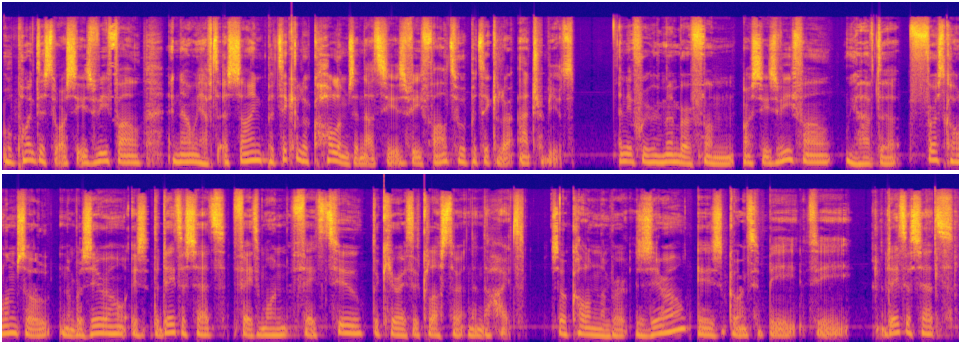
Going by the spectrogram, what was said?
We'll point this to our CSV file and now we have to assign particular columns in that CSV file to a particular attribute. And if we remember from our CSV file, we have the first column, so number zero is the data set, fate1, fate2, the curated cluster, and then the height. So column number zero is going to be the data set,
